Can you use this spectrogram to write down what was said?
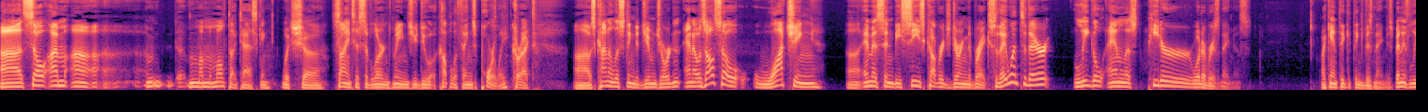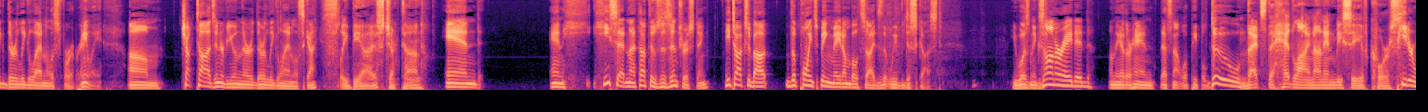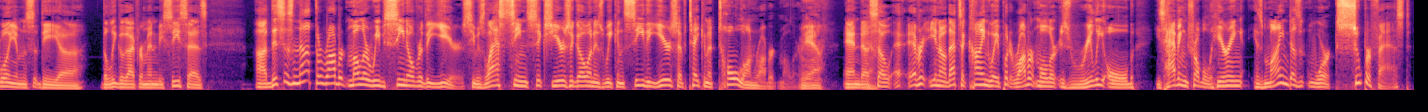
Uh, so I'm, uh, I'm, I'm multitasking, which uh, scientists have learned means you do a couple of things poorly. Correct. Uh, I was kind of listening to Jim Jordan, and I was also watching uh, MSNBC's coverage during the break. So they went to their legal analyst, Peter, whatever his name is. I can't think, think of his name. He's been his, their legal analyst forever. Anyway, um, Chuck Todd's interviewing their, their legal analyst guy. Sleepy eyes, Chuck Todd. and and he, he said, and I thought this was interesting. He talks about the points being made on both sides that we've discussed. He wasn't exonerated. On the other hand, that's not what people do. That's the headline on NBC, of course. Peter Williams, the uh, the legal guy from NBC, says uh, this is not the Robert Mueller we've seen over the years. He was last seen six years ago, and as we can see, the years have taken a toll on Robert Mueller. Yeah. And uh, so e- every you know that's a kind way to put it. Robert Mueller is really old. He's having trouble hearing. His mind doesn't work super fast.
